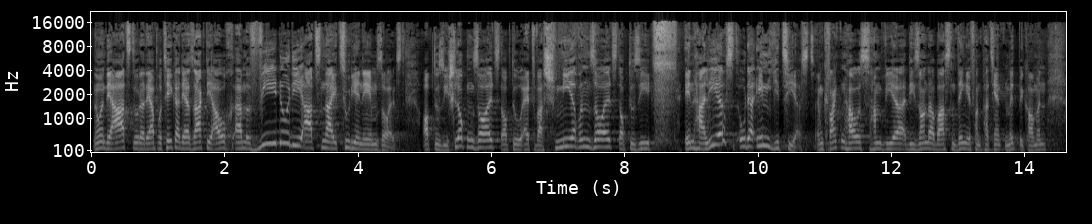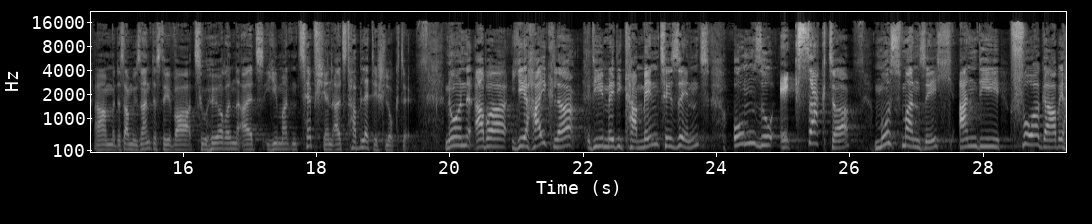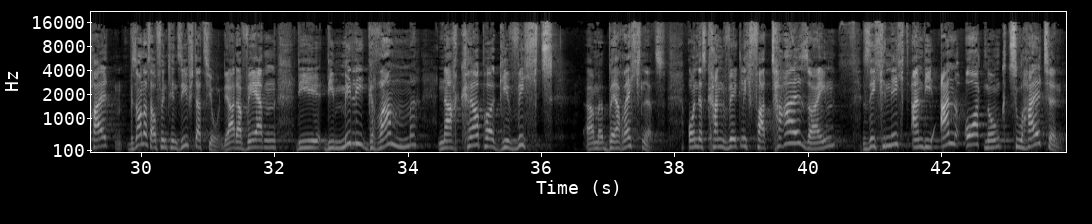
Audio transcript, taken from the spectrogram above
Nun, der Arzt oder der Apotheker, der sagt dir auch, ähm, wie du die Arznei zu dir nehmen sollst. Ob du sie schlucken sollst, ob du etwas schmieren sollst, ob du sie inhalierst oder injizierst. Im Krankenhaus haben wir die sonderbarsten Dinge von Patienten mitbekommen. Ähm, das Amüsanteste war zu hören, als jemand ein Zäpfchen als Tablette schluckte. Nun, aber je heikler die Medikamente sind, umso exakter muss man sich an die Vorgabe halten. Besonders auf Intensivstationen. Ja, da werden die, die Milligramm nach Körpergewicht ähm, berechnet. Und es kann wirklich fatal sein, sich nicht an die Anordnung zu halten.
